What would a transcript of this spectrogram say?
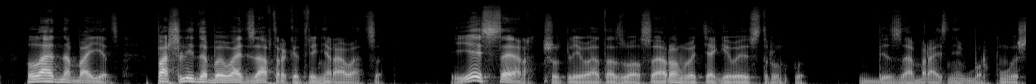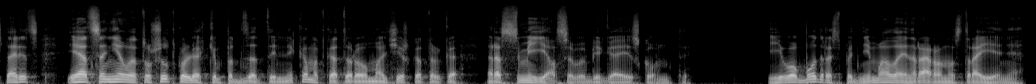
— Ладно, боец, пошли добывать завтрак и тренироваться. — Есть, сэр, — шутливо отозвался Арон, вытягивая струнку. Безобразник, — буркнул Иштарец и оценил эту шутку легким подзатыльником, от которого мальчишка только рассмеялся, выбегая из комнаты. Его бодрость поднимала Энрару настроение,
